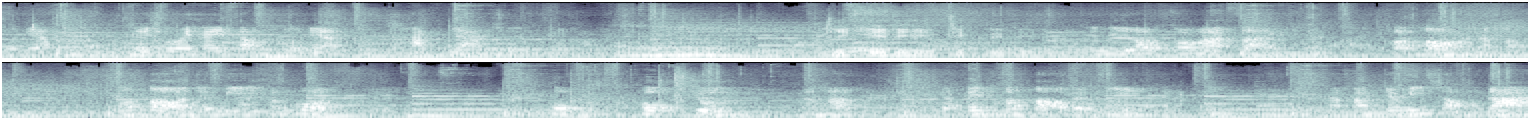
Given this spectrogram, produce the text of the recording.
ตัวเนี้ยจะช่วยให้เสาตัวเนี้ยหักยากขึ้นนะครับอืมทริกดีๆทริกดีทีนี้เราก็มาใส่ข้อต่อนะครับ ข้อต่อจะมีทั้งหมด6 6จุดนะครับ จะเป็นข้อต่อแบบนี้นะครับ จะมี 2 ด้าน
